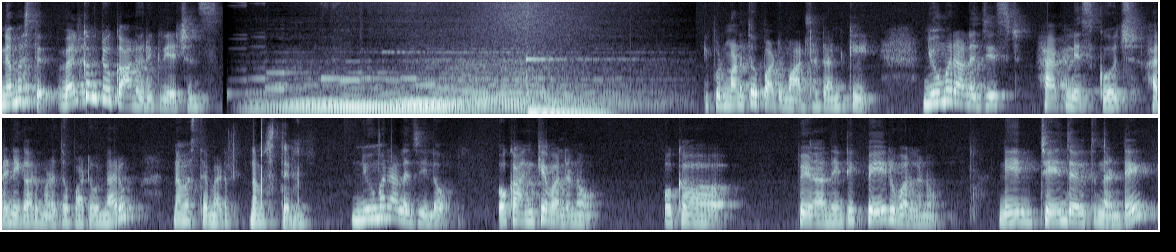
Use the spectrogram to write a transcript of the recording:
నమస్తే వెల్కమ్ టు కానూరి క్రియేషన్స్. ఇప్పుడు మనతో పాటు మాట్లాడడానికి న్యూమరాలజిస్ట్ హ్యాపీనెస్ కోచ్ హరిణి గారు మనతో పాటు ఉన్నారు. నమస్తే మేడం. నమస్తే న్యూమరాలజీలో ఒక అంకె వలనో ఒక పే అదేంటి పేరు వలనో నేమ్ చేంజ్ అవుతుందంటే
